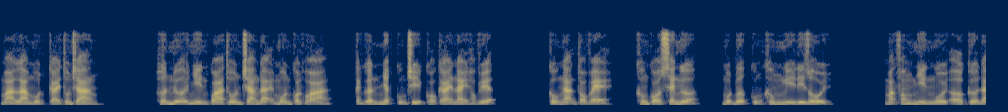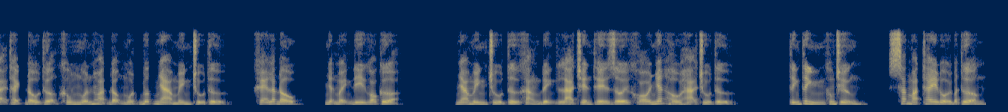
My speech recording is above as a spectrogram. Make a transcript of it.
mà là một cái thôn trang. Hơn nữa nhìn qua thôn trang đại môn còn khóa, cách gần nhất cũng chỉ có cái này học viện. Cậu ngạn tỏ vẻ, không có xe ngựa, một bước cũng không nghĩ đi rồi. Mạc Phong nhìn ngồi ở cửa đại thạch đầu thượng không muốn hoạt động một bước nhà mình chủ tử, khẽ lắc đầu, nhận mệnh đi gõ cửa. Nhà mình chủ tử khẳng định là trên thế giới khó nhất hầu hạ chủ tử. Tính tình không chừng, sắc mặt thay đổi bất thường.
